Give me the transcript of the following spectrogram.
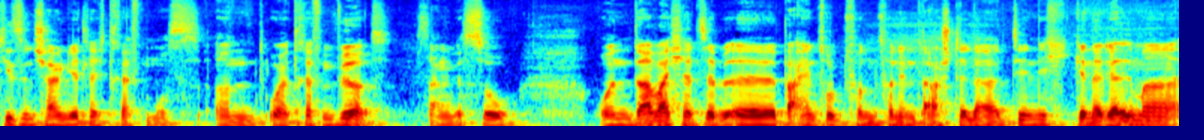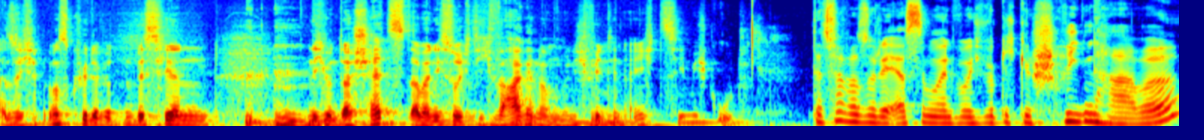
diese Entscheidung, die er gleich treffen muss und oder treffen wird, sagen wir es so. Und da war ich halt sehr äh, beeindruckt von, von dem Darsteller, den ich generell immer, also ich habe immer das Gefühl, der wird ein bisschen nicht unterschätzt, aber nicht so richtig wahrgenommen und ich finde den eigentlich ziemlich gut. Das war aber so der erste Moment, wo ich wirklich geschrien habe,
